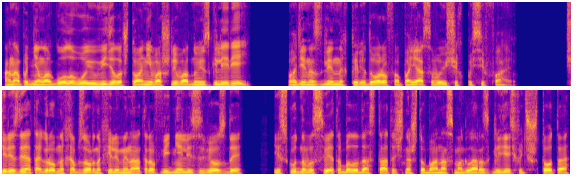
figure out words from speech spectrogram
Она подняла голову и увидела, что они вошли в одну из галерей, в один из длинных коридоров, опоясывающих Пасифаю. Через ряд огромных обзорных иллюминаторов виднелись звезды, и скудного света было достаточно, чтобы она смогла разглядеть хоть что-то,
